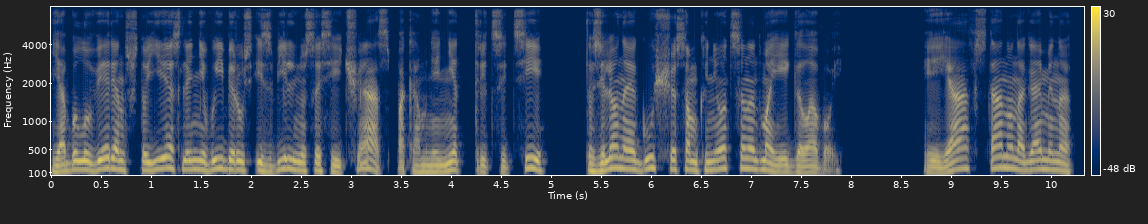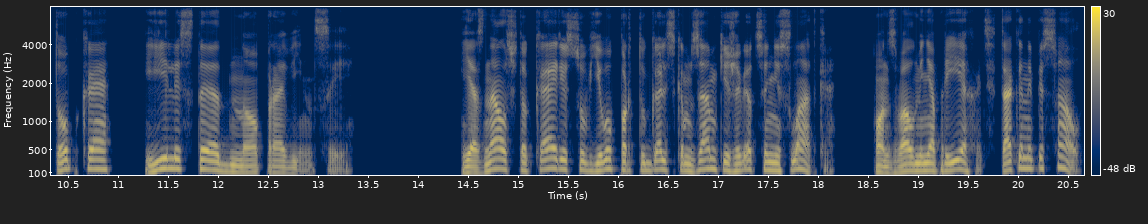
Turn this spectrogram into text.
Я был уверен, что если не выберусь из Вильнюса сейчас, пока мне нет тридцати, то зеленая гуща сомкнется над моей головой. И я встану ногами на топкое, илистое дно провинции. Я знал, что Кайрису в его португальском замке живется несладко. Он звал меня приехать, так и написал.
